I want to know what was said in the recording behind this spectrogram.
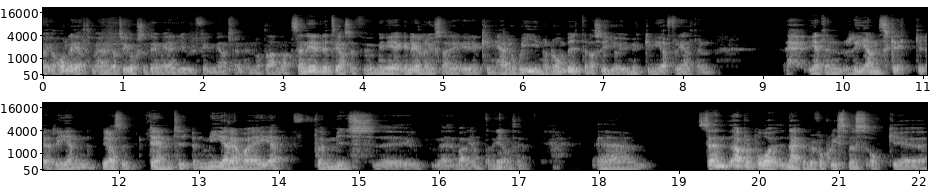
Ja, jag håller helt med. Jag tycker också att det är mer en julfilm egentligen än något annat. Sen är det lite grann så för min egen del just när det är kring Halloween och de bitarna så är jag ju mycket mer för egentligen egentligen ren skräck eller ren, Ja. alltså den typen mer Ja. än vad jag är för mysvarianterna kan Ja. man säga. Eh, Sen apropå Nightmare before Christmas och eh,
